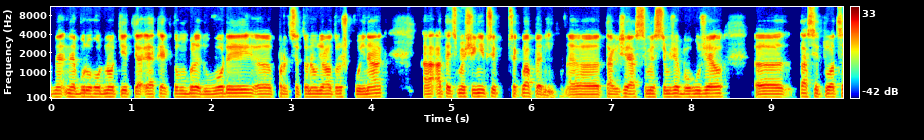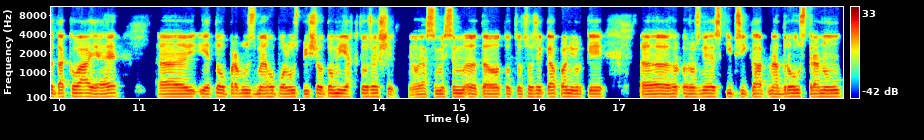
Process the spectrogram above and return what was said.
Ne, nebudu hodnotit, jaké k tomu byly důvody, eh, proč se to neudělalo trošku jinak. A, a teď jsme všichni překvapení. Takže já si myslím, že bohužel ta situace taková je. Je to opravdu z mého pohledu spíše o tom, jak to řešit. Jo, já si myslím, to, to, to, co říká pan Jurky, hrozně hezký příklad. Na druhou stranu,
